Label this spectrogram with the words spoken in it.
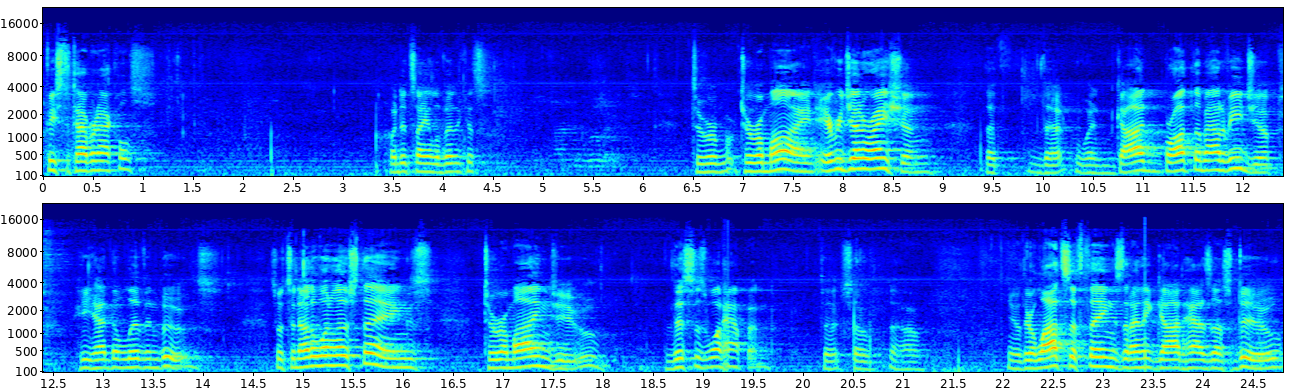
Feast of Tabernacles? What did it say in Leviticus? To, to remind every generation that, that when God brought them out of Egypt, He had them live in booths. So it's another one of those things to remind you this is what happened. So, so uh, you know, there are lots of things that I think God has us do.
